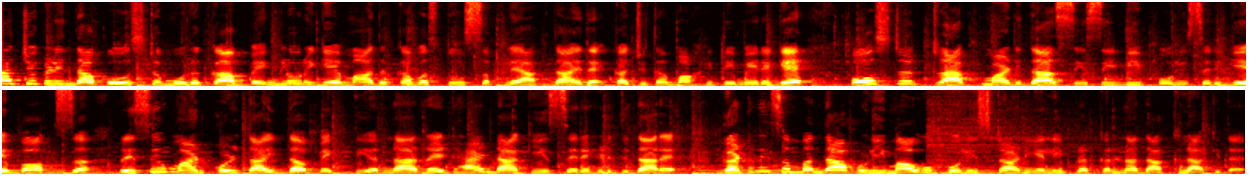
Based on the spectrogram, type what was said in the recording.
ರಾಜ್ಯಗಳಿಂದ ಪೋಸ್ಟ್ ಮೂಲಕ ಬೆಂಗಳೂರಿಗೆ ಮಾದಕ ವಸ್ತು ಸಪ್ಲೈ ಆಗ್ತಾ ಇದೆ. ಖಚಿತ ಮಾಹಿತಿ ಮೇರೆಗೆ ಪೋಸ್ಟ್ ಟ್ರ್ಯಾಪ್ ಮಾಡಿದ ಸಿಸಿಬಿ ಪೊಲೀಸರಿಗೆ ಬಾಕ್ಸ್ ರಿಸೀವ್ ಮಾಡಿಕೊಳ್ತಾ ಇದ್ದ ವ್ಯಕ್ತಿಯನ್ನ ರೆಡ್ ಹ್ಯಾಂಡ್ ಆಗಿ ಸೆರೆ ಹಿಡಿದಿದ್ದಾರೆ. ಘಟನೆ ಸಂಬಂಧ ಹುಳಿಮಾವು ಪೊಲೀಸ್ ಠಾಣೆಯಲ್ಲಿ ಪ್ರಕರಣ ದಾಖಲಾಗಿದೆ.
